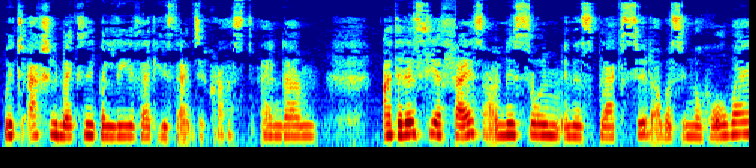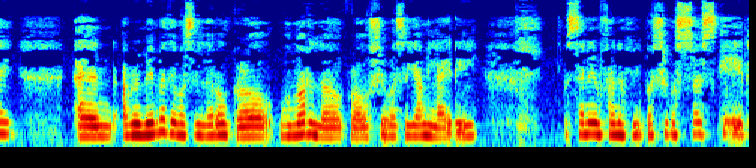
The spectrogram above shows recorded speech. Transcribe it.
which actually makes me believe that he's the Antichrist. And um, I didn't see a face. I only saw him in his black suit. I was in the hallway and I remember there was a little girl, well, not a little girl, she was a young lady standing in front of me, but she was so scared.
